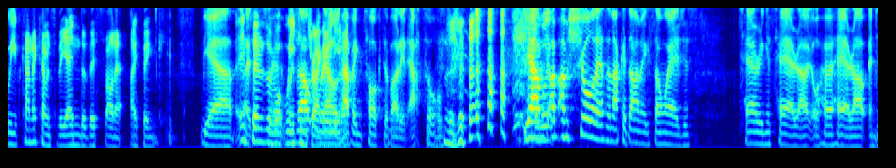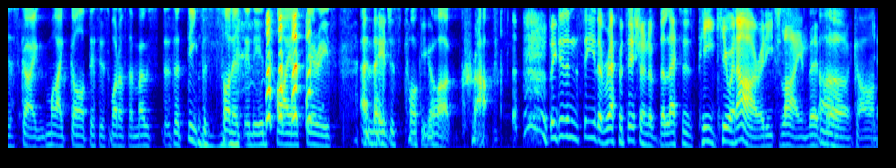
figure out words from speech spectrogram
we've kind of come to the end of this sonnet. I think It's yeah. In I- terms of what we can without drag out really of it. having talked about it at all. yeah, I'm, I'm, I'm sure there's an academic somewhere just tearing his hair out or her hair out and just going, "My God, this is one of the most, the, the deepest sonnets in the entire series," and they're just talking about crap. they didn't see the repetition of the letters P, Q, and R in each line. That Oh, oh, God.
